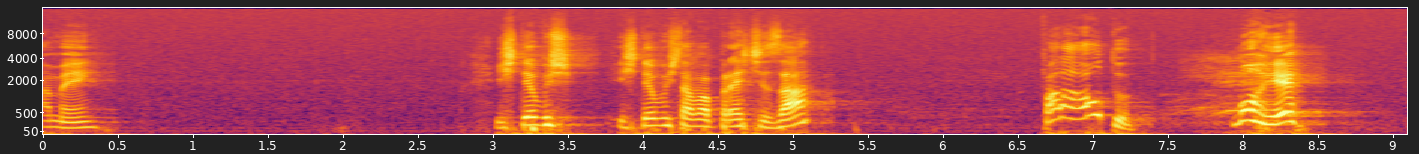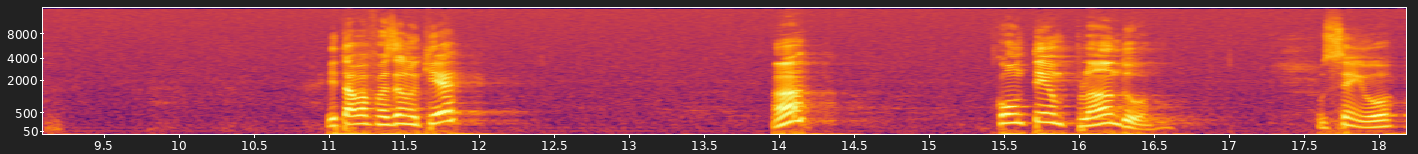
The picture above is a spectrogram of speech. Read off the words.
Amém. Estevão, Estevão estava prestes a fala alto, morrer. E estava fazendo o quê? Hã? Contemplando o Senhor,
